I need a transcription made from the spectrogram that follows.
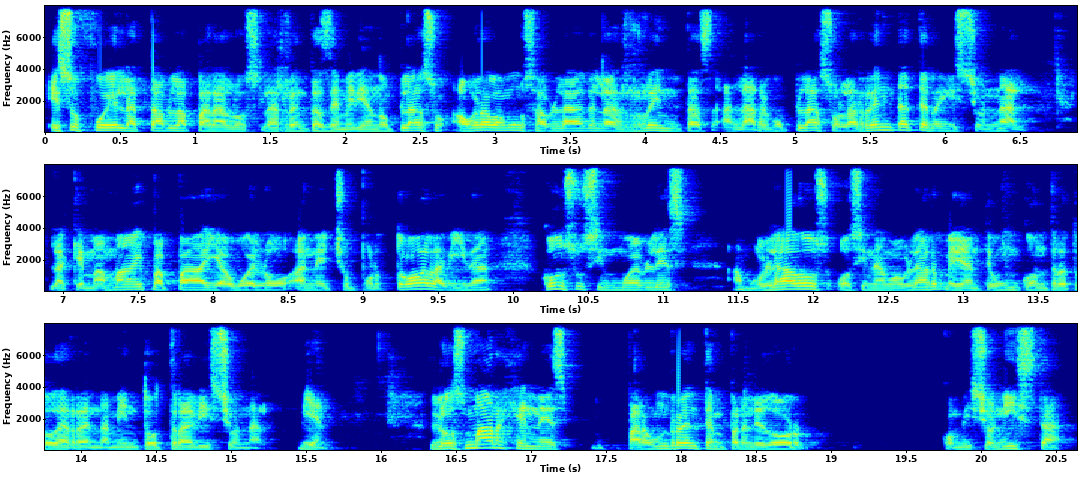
Eso fue la tabla para los, las rentas de mediano plazo. Ahora vamos a hablar de las rentas a largo plazo. La renta tradicional, la que mamá y papá y abuelo han hecho por toda la vida con sus inmuebles amoblados o sin amoblar mediante un contrato de arrendamiento tradicional. Bien, los márgenes para un renta emprendedor comisionista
